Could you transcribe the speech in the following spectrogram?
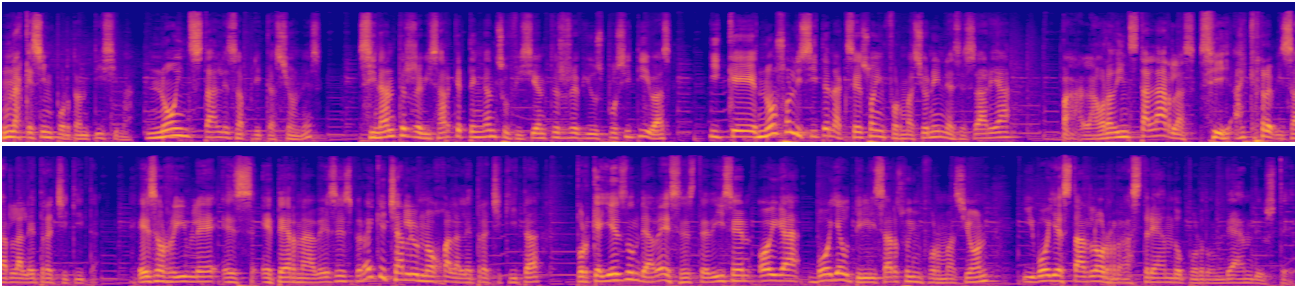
Una que es importantísima, no instales aplicaciones sin antes revisar que tengan suficientes reviews positivas y que no soliciten acceso a información innecesaria para la hora de instalarlas. Sí, hay que revisar la letra chiquita. Es horrible, es eterna a veces, pero hay que echarle un ojo a la letra chiquita porque ahí es donde a veces te dicen, oiga, voy a utilizar su información y voy a estarlo rastreando por donde ande usted.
